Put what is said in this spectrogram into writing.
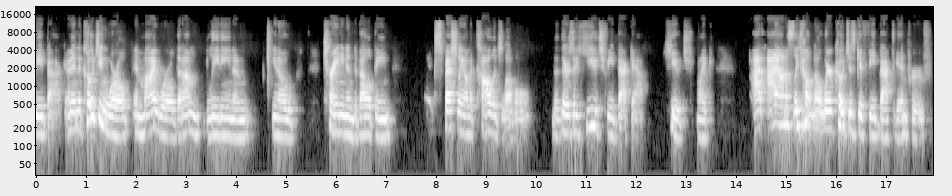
feedback. And in the coaching world, in my world that I'm leading and, you know, training and developing, especially on the college level, there's a huge feedback gap. Huge. Like, I, I honestly don't know where coaches give feedback to improve.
